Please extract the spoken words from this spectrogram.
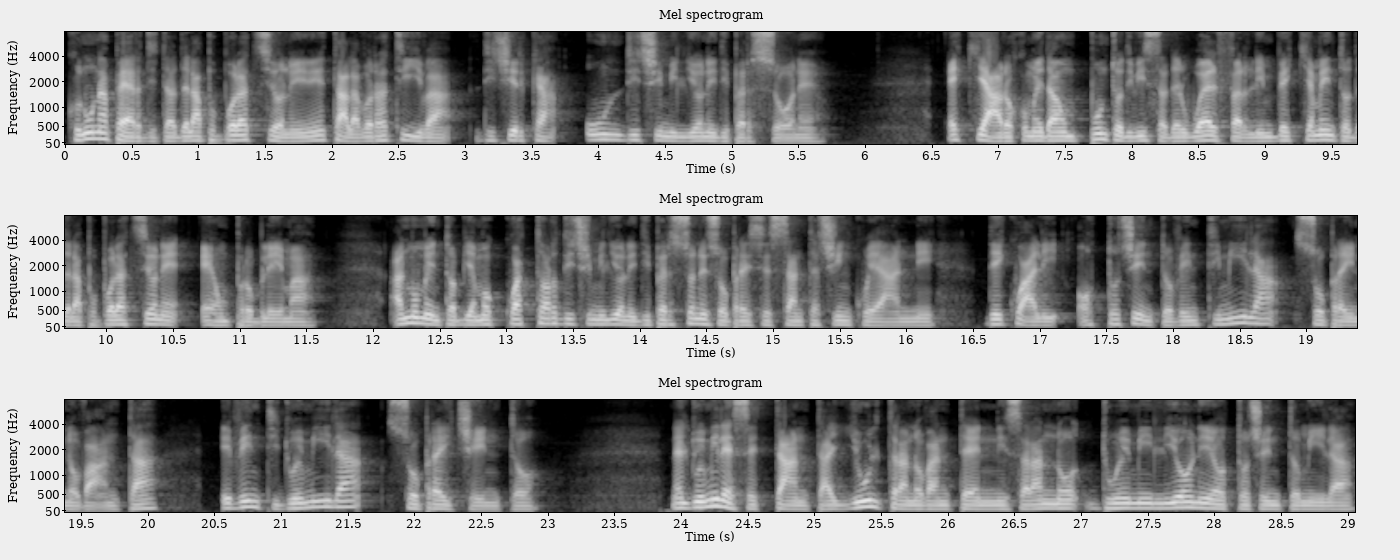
con una perdita della popolazione in età lavorativa di circa 11 milioni di persone. È chiaro come da un punto di vista del welfare l'invecchiamento della popolazione è un problema. Al momento abbiamo 14 milioni di persone sopra i 65 anni dei quali 820.000 sopra i 90 e 22.000 sopra i 100. Nel 2070 gli ultra novantenni saranno 2 milioni e 800.000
